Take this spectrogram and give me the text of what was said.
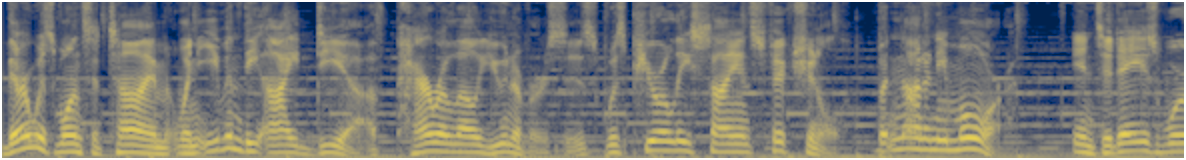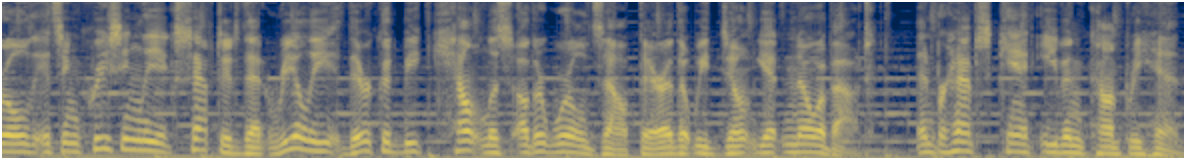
There was once a time when even the idea of parallel universes was purely science fictional, but not anymore. In today's world, it's increasingly accepted that really there could be countless other worlds out there that we don't yet know about, and perhaps can't even comprehend.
